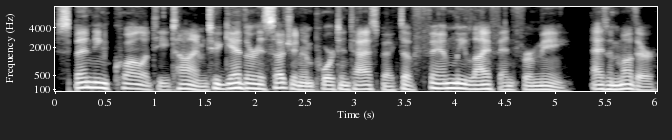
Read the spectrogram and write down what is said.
Spending quality time together is such an important aspect of family life and for me, as a mother,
